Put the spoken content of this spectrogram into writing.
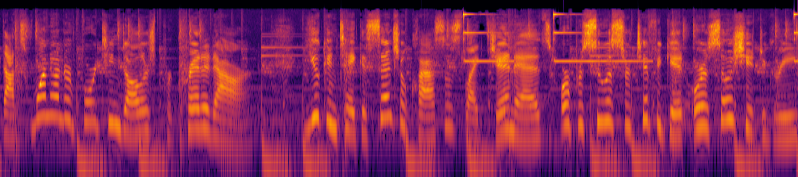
That's $114 per credit hour. You can take essential classes like Gen Eds or pursue a certificate or associate degree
